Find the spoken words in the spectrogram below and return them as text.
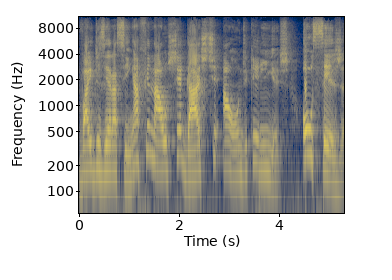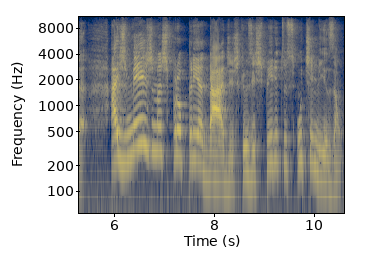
vai dizer assim: afinal, chegaste aonde querias. Ou seja, as mesmas propriedades que os espíritos utilizam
